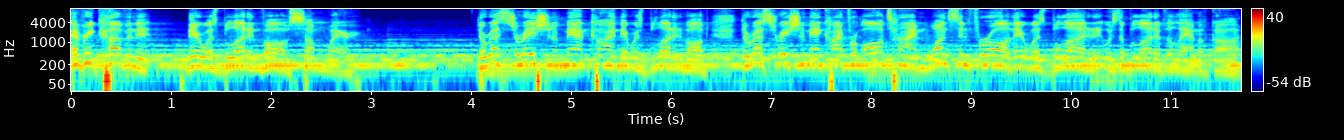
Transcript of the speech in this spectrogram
Every covenant, there was blood involved somewhere. The restoration of mankind, there was blood involved. The restoration of mankind for all time, once and for all, there was blood, and it was the blood of the Lamb of God.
